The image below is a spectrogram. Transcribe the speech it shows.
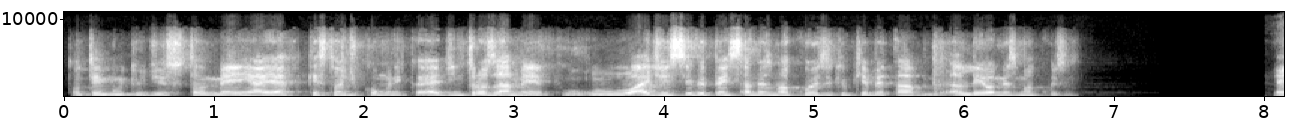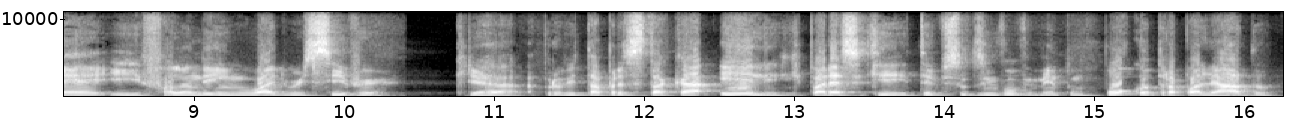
Então tem muito disso também. Aí é questão de comunicação, é de entrosamento. O wide receiver pensa a mesma coisa que o QB tá, leu a mesma coisa. É, e falando em wide receiver, queria aproveitar para destacar ele, que parece que teve seu desenvolvimento um pouco atrapalhado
